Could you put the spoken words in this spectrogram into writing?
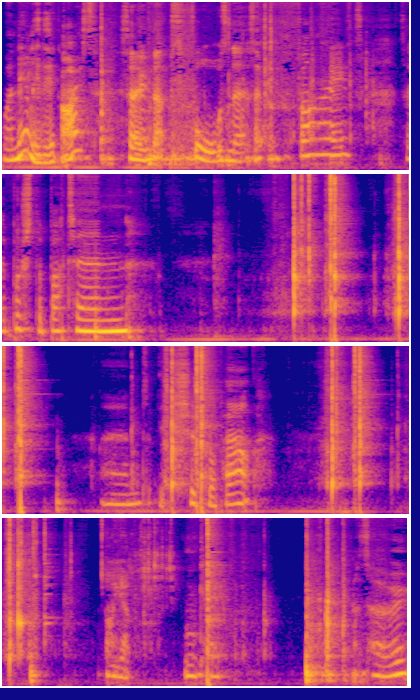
we're nearly there, guys. So that's four, wasn't it? So five. So push the button. And it should drop out. Oh, yeah. Okay. So,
